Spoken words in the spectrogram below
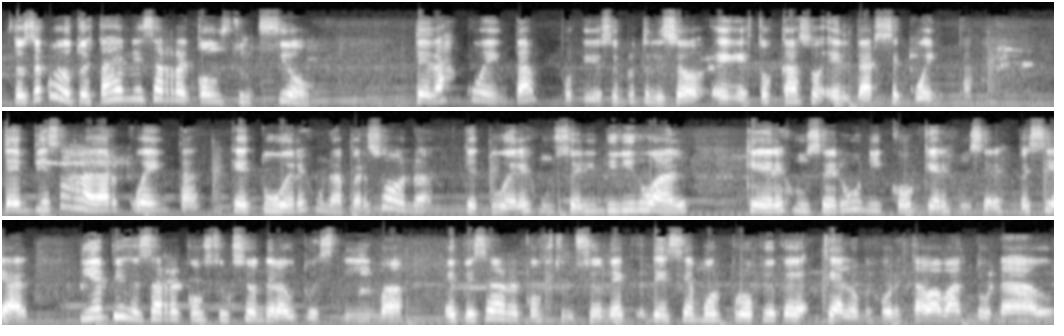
Entonces, cuando tú estás en esa reconstrucción, te das cuenta, porque yo siempre utilizo en estos casos el darse cuenta, te empiezas a dar cuenta que tú eres una persona, que tú eres un ser individual, que eres un ser único, que eres un ser especial, y empieza esa reconstrucción de la autoestima, empieza la reconstrucción de, ese amor propio que, a lo mejor estaba abandonado,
